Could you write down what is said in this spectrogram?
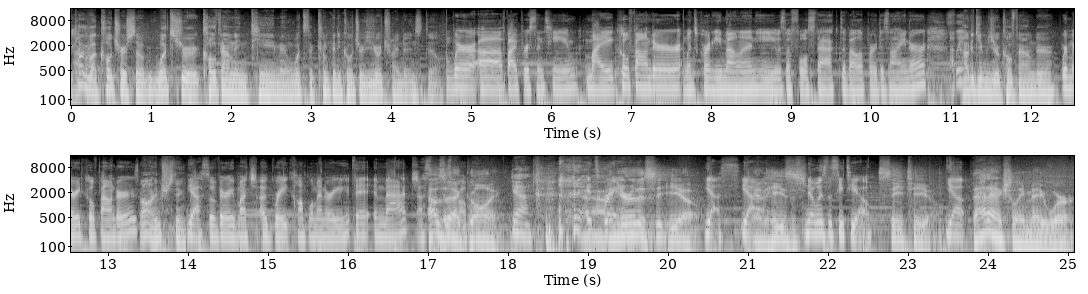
Talk about culture. So, what's your co-founding team, and what's the company culture you're trying to instill? We're a five-person team. My co-founder went to Carnegie Mellon. He was a full-stack developer designer. How did you meet your co-founder? We're married co-founders. Oh, interesting. Yeah, so very much a great complementary fit and match. That's How's this that problem. going? Yeah. it's great. And you're the CEO. yes, yeah. And he's Noah's the CTO. CTO. Yep. That actually may work.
